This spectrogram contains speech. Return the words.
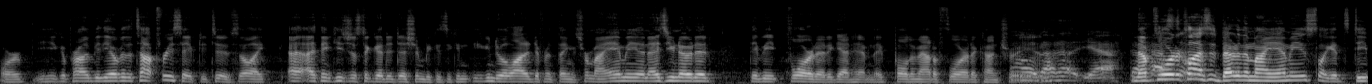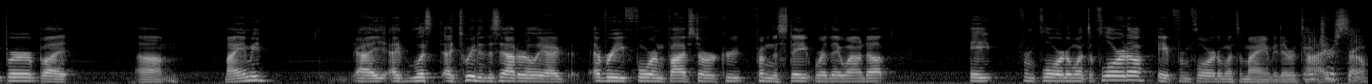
or he could probably be the over the top free safety too. So like I, I think he's just a good addition because he can he can do a lot of different things for Miami. And as you noted, they beat Florida to get him. They pulled him out of Florida country. Oh, and- that ha- yeah. that Florida to- class is better than Miami's. Like it's deeper, but um, Miami. I I list I tweeted this out earlier. I, every four and five star recruit from the state where they wound up, eight from Florida went to Florida, eight from Florida went to Miami. They were tied. Interesting. So,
